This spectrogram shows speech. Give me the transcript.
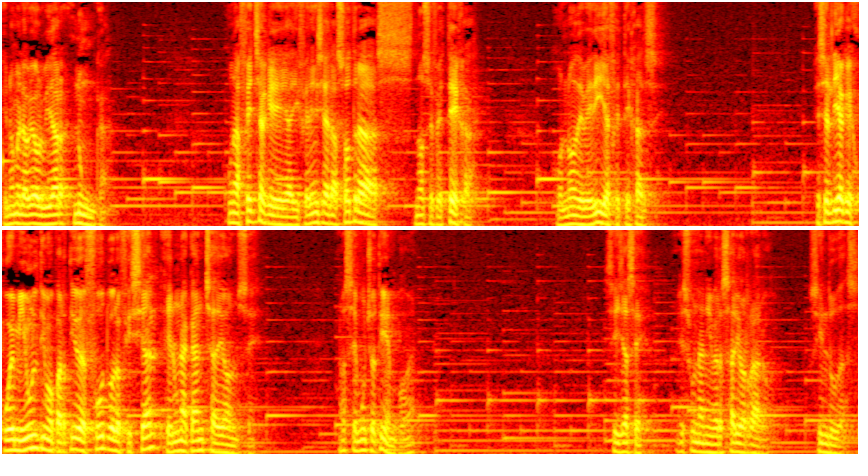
que no me la voy a olvidar nunca. Una fecha que, a diferencia de las otras, no se festeja, o no debería festejarse. Es el día que jugué mi último partido de fútbol oficial en una cancha de once. No hace mucho tiempo, ¿eh? Sí, ya sé, es un aniversario raro, sin dudas.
